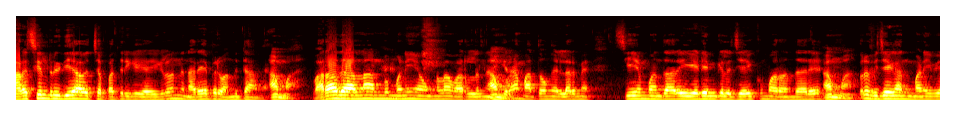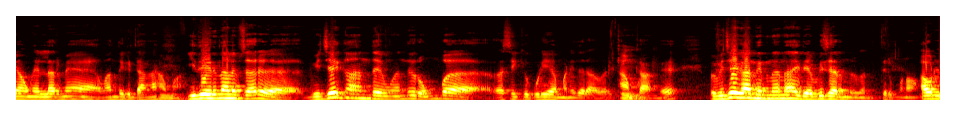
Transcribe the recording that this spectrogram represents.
அரசியல் ரீதியா வச்ச பத்திரிகைகள் வந்து நிறைய பேர் வந்துட்டாங்க. ஆமாம் வராத ஆள்லாம் அன்புமணி அவங்க எல்லாம் வரலன்னு நினைக்கிறேன். மத்தவங்க எல்லாருமே சிஎம் வந்தாரு ஏடிஎம்கேல ஜெயக்குமார் வந்தாரு ஆமாம் அப்புறம் விஜயகாந்த் மனைவி அவங்க எல்லாருமே வந்துக்கிட்டாங்க. ஆமாம் இது இருந்தாலும் சார் விஜயகாந்த் வந்து ரொம்ப ரசிக்கக்கூடிய மனிதர் அவர் இருக்காங்க. இப்ப விஜயகாந்த் இருந்தா இது எப்படி சார் இருந்திருக்கும் இந்த திருமணம் அவர்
